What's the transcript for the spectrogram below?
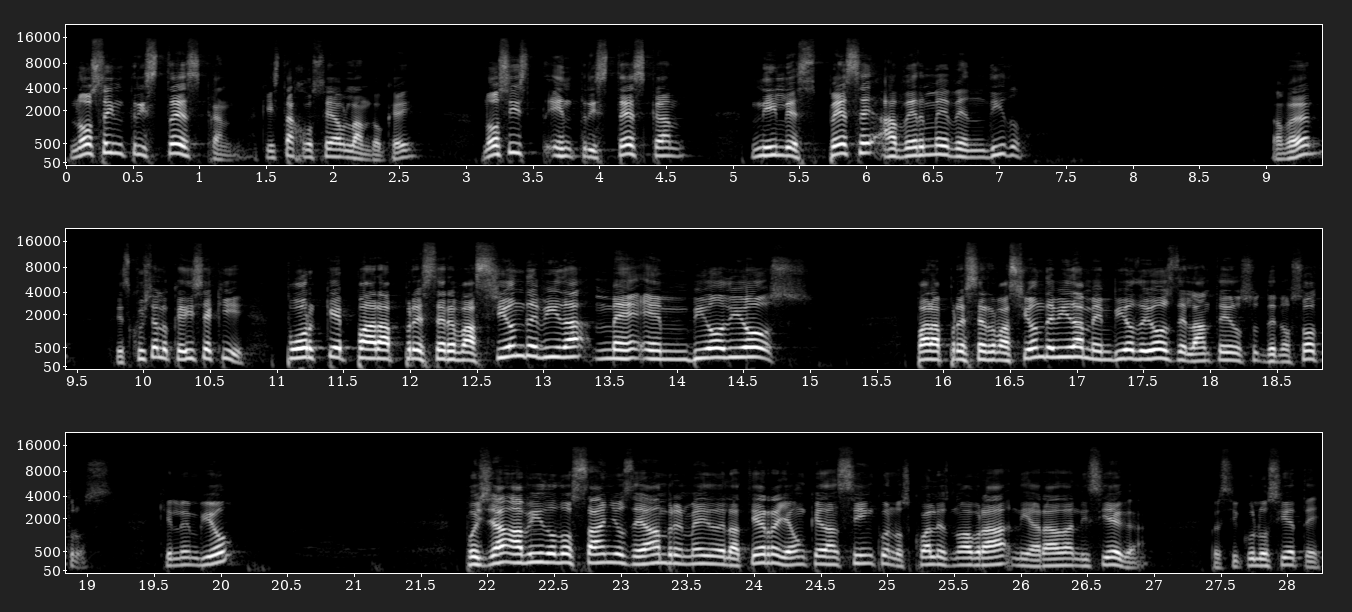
no se entristezcan, aquí está José hablando, ¿ok? No se entristezcan ni les pese haberme vendido. A ver, escucha lo que dice aquí, porque para preservación de vida me envió Dios. Para preservación de vida me envió Dios delante de nosotros. ¿Quién lo envió? Pues ya ha habido dos años de hambre en medio de la tierra y aún quedan cinco en los cuales no habrá ni arada ni ciega. Versículo 7.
